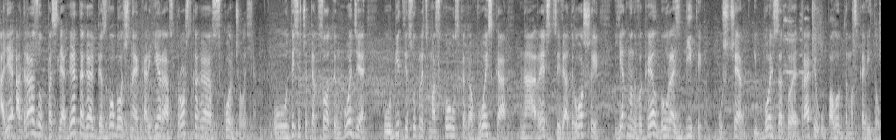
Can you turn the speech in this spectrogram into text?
Але адразу пасля гэтага безвоблачная кар'ера астрожскага скончылася. У 1500 годзе у бітве супраць маскоўскага войска на рэчцы вядрошы гетман ВКл быў разбіты ушчэнт і больш затое трапіў у палон да маскавітаў.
